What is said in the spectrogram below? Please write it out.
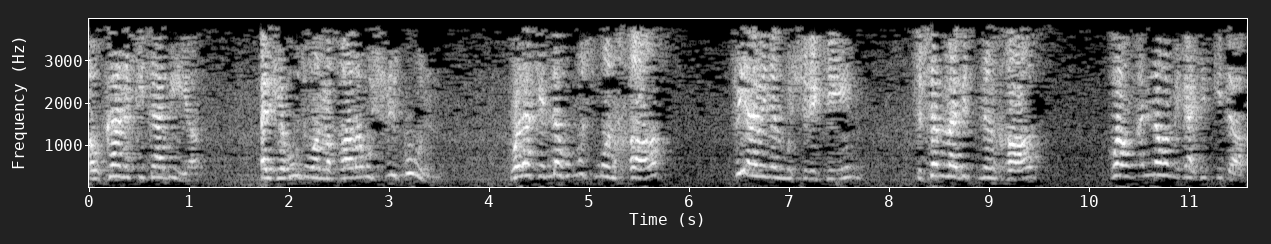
أو كان كتابيا اليهود والنصارى مشركون. ولكن لهم اسم خاص فئة من المشركين تسمى باسم خاص وهم أنهم من أهل الكتاب.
